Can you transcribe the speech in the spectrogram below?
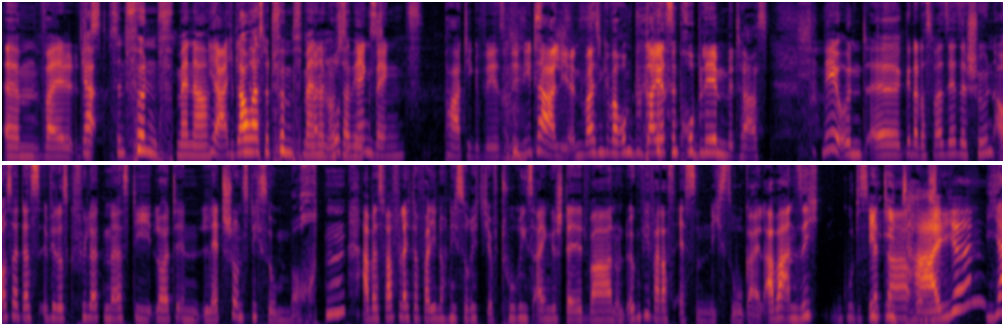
Ähm, weil Ja, das es sind fünf Männer. Ja, ich bin Laura mit- ist mit fünf Männern meine große unterwegs. Gangbang-Party gewesen in Italien. Weiß nicht, warum du da jetzt ein Problem mit hast. Nee, und äh, genau, das war sehr, sehr schön, außer dass wir das Gefühl hatten, dass die Leute in Lecce uns nicht so mochten. Aber das war vielleicht auch, weil die noch nicht so richtig auf Touris eingestellt waren und irgendwie war das Essen nicht so geil. Aber an sich gutes In Wetter. Italien? Und, ja,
